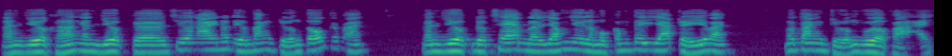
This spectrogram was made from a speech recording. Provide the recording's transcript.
Ngành dược hả? Ngành dược uh, xưa nay nó đều tăng trưởng tốt các bạn. Ngành dược được xem là giống như là một công ty giá trị các bạn. Nó tăng trưởng vừa phải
